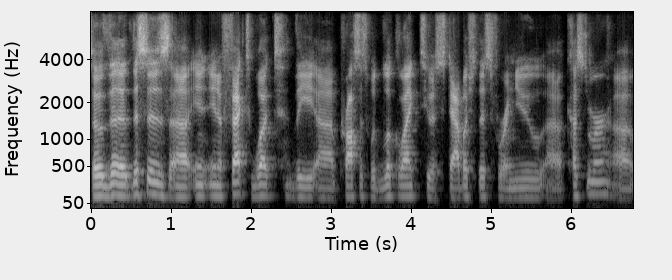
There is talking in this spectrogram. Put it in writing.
So the, this is uh, in, in, effect what the uh, process would look like to establish this for a new uh, customer. Uh,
